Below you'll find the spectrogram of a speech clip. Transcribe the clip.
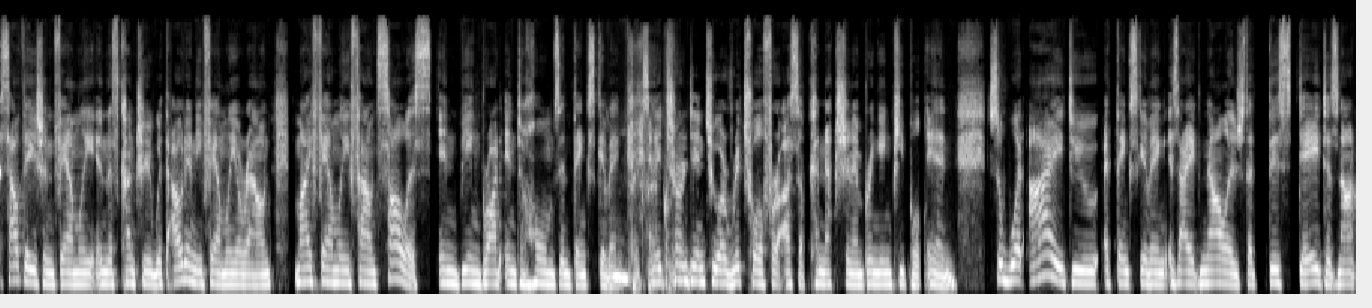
South Asian family in this country without any family around, my family found solace in being brought into homes in Thanksgiving. Exactly. And it turned into a ritual for us of connection and bringing people in. So what I do at Thanksgiving is I acknowledge that this day does not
